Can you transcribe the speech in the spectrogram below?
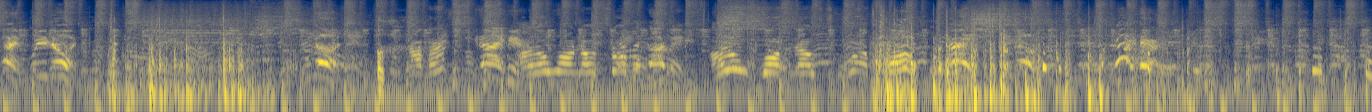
Hey, what are you doing? What are you doing? Nothing. Get out of here. I don't want no trouble. Get. I don't want no trouble. Hey, All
